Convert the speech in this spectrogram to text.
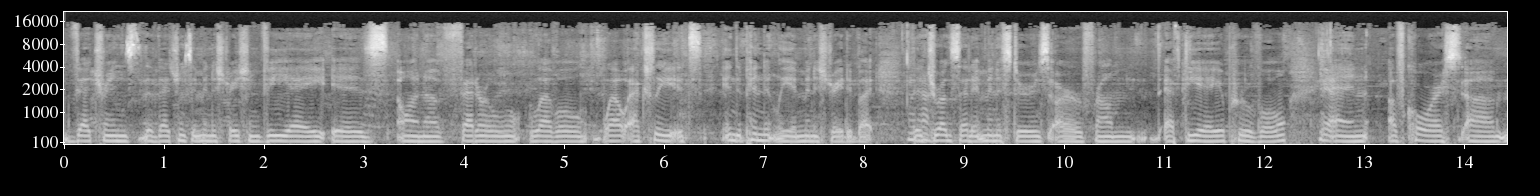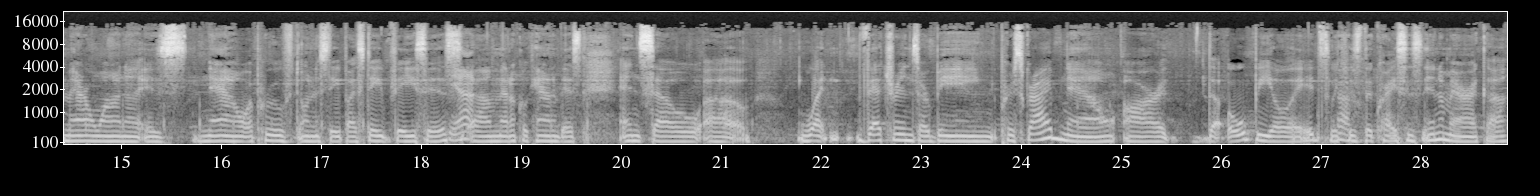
veterans, the Veterans Administration VA is on a federal level. Well, actually, it's independently administrated, but the Yeah. drugs that it administers are from FDA approval. Yeah. And of course, um, marijuana is now approved on a state by state basis, Yeah. uh, medical cannabis. And so, uh, what veterans are being prescribed now are the opioids, which Ah. is the crisis in America.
